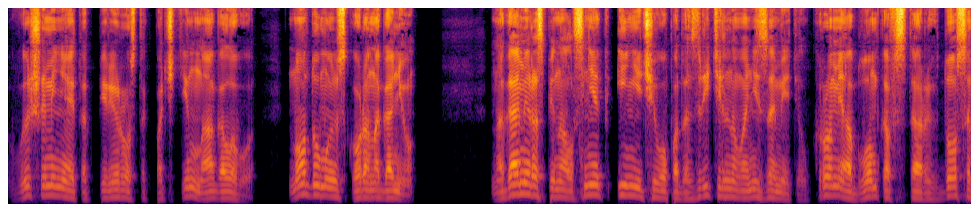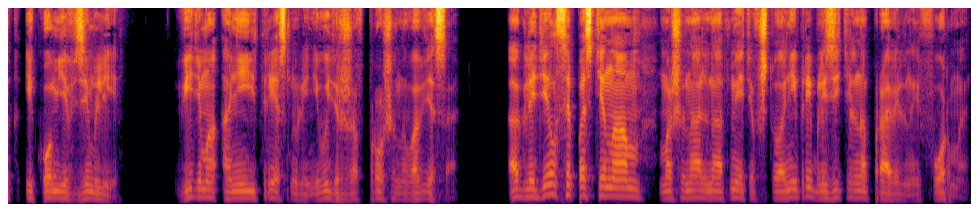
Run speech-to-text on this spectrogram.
выше меня этот переросток почти на голову, но, думаю, скоро нагоню. Ногами распинал снег и ничего подозрительного не заметил, кроме обломков старых досок и комьев земли. Видимо, они и треснули, не выдержав прошенного веса. Огляделся по стенам, машинально отметив, что они приблизительно правильной формы.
